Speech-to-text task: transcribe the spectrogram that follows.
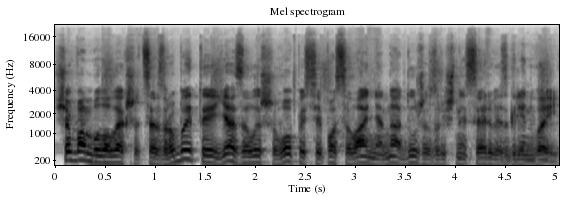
Щоб вам було легше це зробити, я залишу в описі посилання на дуже зручний сервіс Greenway.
